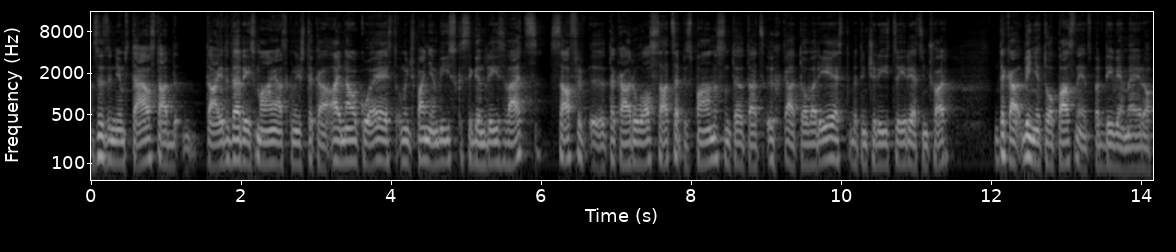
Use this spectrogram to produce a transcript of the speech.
Es nezinu, jums tēvs tā, tā ir darījis mājās, ka viņš tā kā ai nav ko ēst, un viņš paņem visu, kas ir gandrīz vecs, safri, tā kā rolas sacepjas pānas, un tev tāds, uh, kā to var iest, bet viņš ir īsts īrietis, viņš var. Tā kā viņa to pasniedz par diviem eiro.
